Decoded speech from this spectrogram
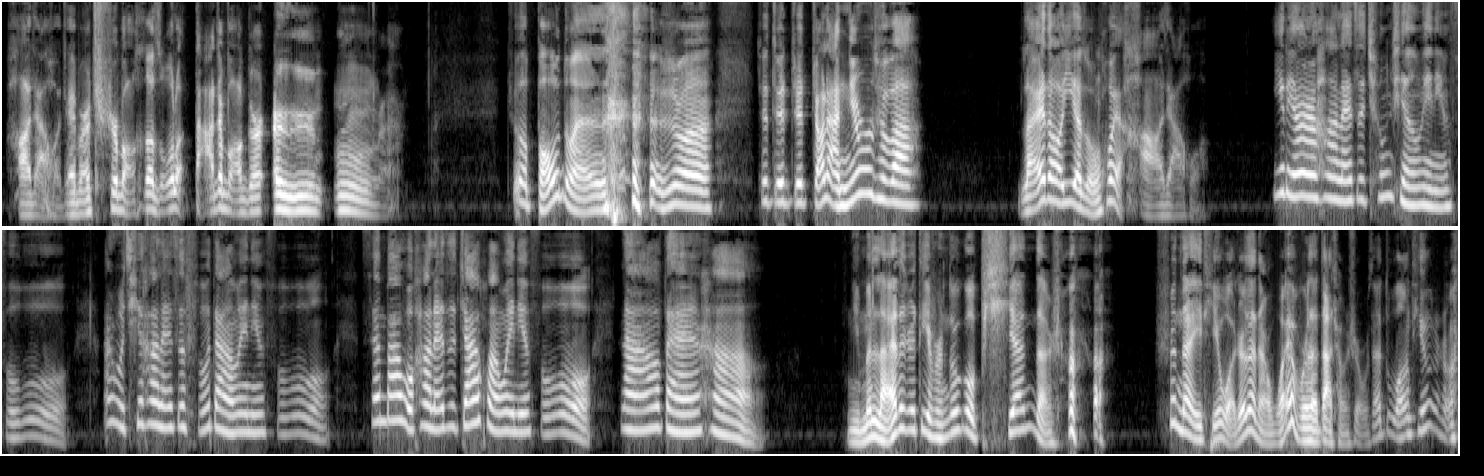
好家伙，这边吃饱喝足了，打着饱嗝，嗯嗯，这保暖 是吧？这这这找俩妞去吧。来到夜总会，好家伙！一零二号来自冲绳，为您服务；二五七号来自福岛，为您服务；三八五号来自札幌，为您服务。老板好！你们来的这地方都够偏的，是吧？顺带一提，我这在哪儿？我也不是在大城市，我在杜王厅，是吧？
